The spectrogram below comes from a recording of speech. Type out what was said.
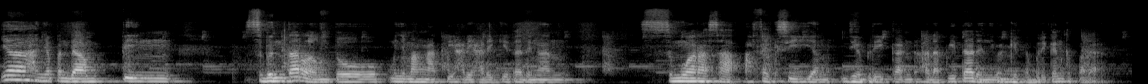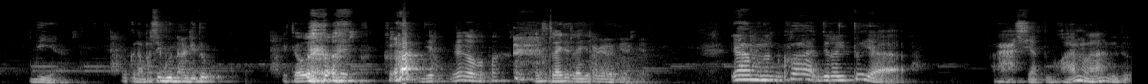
ya hanya pendamping sebentar lah untuk menyemangati hari-hari kita dengan semua rasa afeksi yang dia berikan terhadap kita dan juga Hmm. kita berikan kepada dia. Lu kenapa sih guna gitu? Itu. Enggak enggak apa-apa. Lanjut lanjut lanjut. Oke oke oke. Ya menurut gua jodoh itu ya rahasia Tuhan lah gitu.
